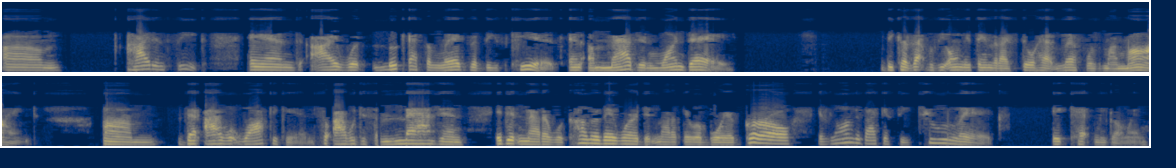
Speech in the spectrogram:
um, hide and seek. And I would look at the legs of these kids and imagine one day, because that was the only thing that I still had left was my mind, um, that I would walk again. So I would just imagine it didn't matter what color they were, it didn't matter if they were a boy or girl, as long as I could see two legs, it kept me going.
